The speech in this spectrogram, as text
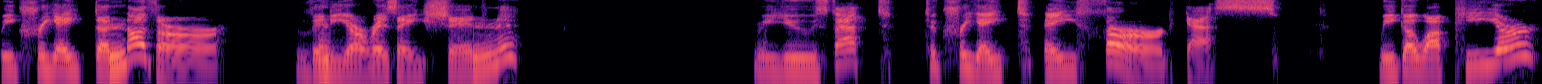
we create another linearization. We use that to create a third guess. We go up here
